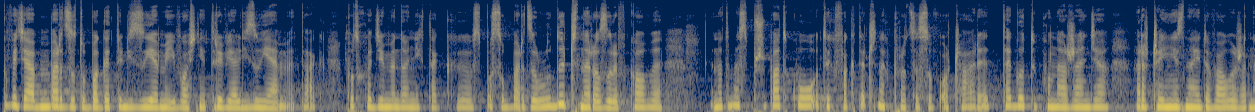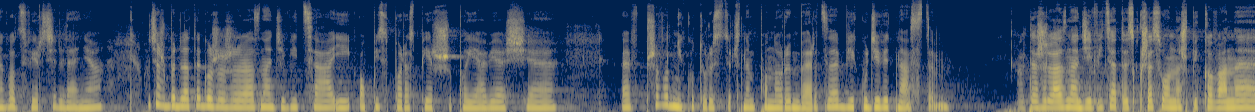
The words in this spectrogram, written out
powiedziałabym, bardzo to bagatelizujemy i właśnie trywializujemy. Tak? Podchodzimy do nich tak w sposób bardzo ludyczny, rozrywkowy. Natomiast w przypadku tych faktycznych procesów oczary, tego typu narzędzia raczej nie znajdowały żadnego odzwierciedlenia. Chociażby dlatego, że żelazna dziewica, jej opis po raz pierwszy pojawia się E, w przewodniku turystycznym po Norymberdze w wieku XIX. Ale ta żelazna dziewica to jest krzesło naszpikowane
